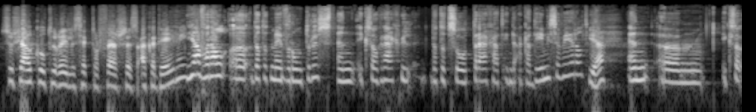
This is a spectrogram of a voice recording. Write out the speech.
sociaal-culturele sector versus academie? Ja, vooral uh, dat het mij verontrust en ik zou graag willen dat het zo traag gaat in de academische wereld. Ja. En um, ik zou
